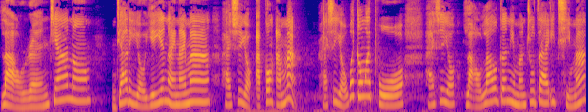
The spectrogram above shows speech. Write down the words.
老人家呢？你家里有爷爷奶奶吗？还是有阿公阿嬷？还是有外公外婆？还是有姥姥跟你们住在一起吗？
